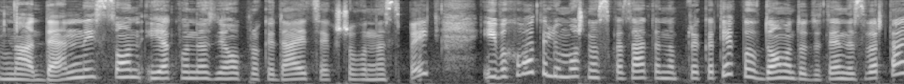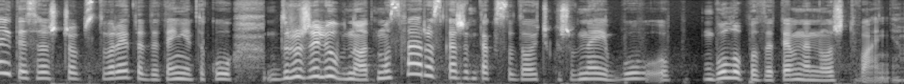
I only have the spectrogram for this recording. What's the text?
на денний сон і як вона з нього прокидається, якщо вона спить. І вихователю можна сказати, наприклад, як ви вдома до дитини звертаєтеся, щоб створити дитині таку дружелюбну атмосферу, скажімо так, в садочку, щоб в неї був було позитивне налаштування.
